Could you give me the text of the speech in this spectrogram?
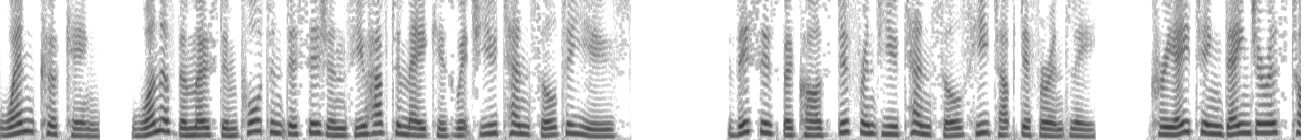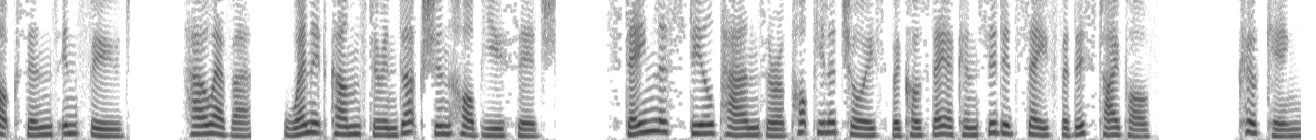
When cooking, one of the most important decisions you have to make is which utensil to use. This is because different utensils heat up differently, creating dangerous toxins in food. However, when it comes to induction hob usage, stainless steel pans are a popular choice because they are considered safe for this type of cooking.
